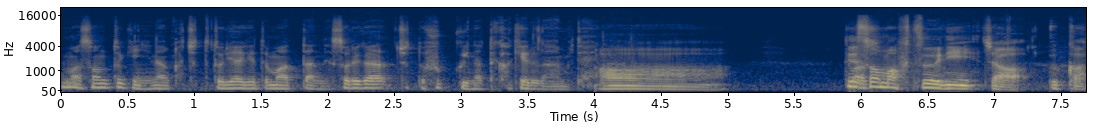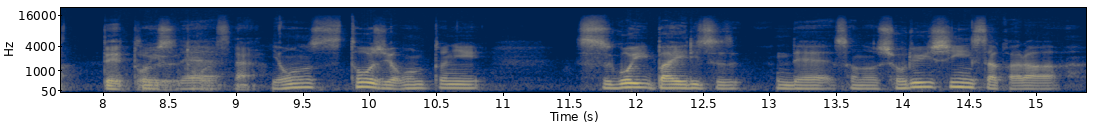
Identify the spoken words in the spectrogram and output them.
まあ、その時になんかちょっと取り上げてもらったんでそれがちょっとフックになって書けるなみたいな。あで、まあ、そのまあ普通にじゃあ受かってというところですね。すね。当時は本当にすごい倍率でその書類審査から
